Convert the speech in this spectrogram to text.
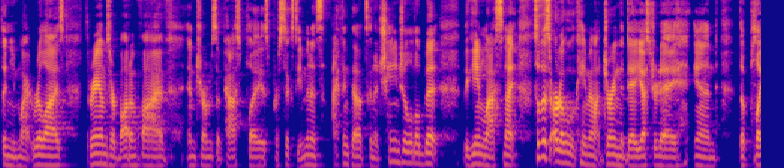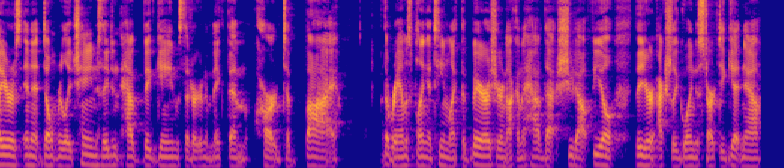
than you might realize. The Rams are bottom five in terms of pass plays per 60 minutes. I think that's going to change a little bit. The game last night. So this article came out during the day yesterday, and the players in it don't really change. They didn't have big games that are going to make them hard to buy the Rams playing a team like the Bears, you're not going to have that shootout feel that you're actually going to start to get now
